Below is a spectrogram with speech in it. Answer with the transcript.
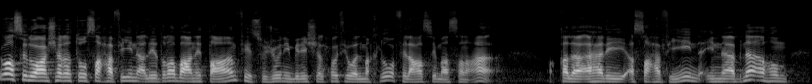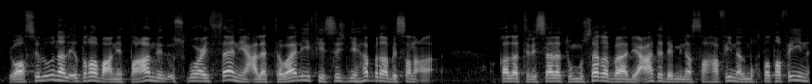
يواصل عشرة صحفيين الإضراب عن الطعام في سجون ميليشيا الحوثي والمخلوع في العاصمة صنعاء. وقال أهالي الصحفيين إن أبنائهم يواصلون الإضراب عن الطعام للأسبوع الثاني على التوالي في سجن هبرة بصنعاء. قالت رسالة مسربة لعدد من الصحفيين المختطفين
